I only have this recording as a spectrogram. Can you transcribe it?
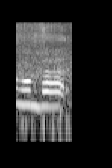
remember.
